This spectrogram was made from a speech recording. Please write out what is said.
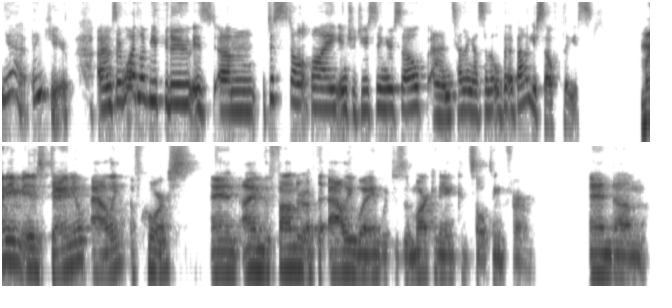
Yeah, thank you. Um, so, what I'd love you to do is um, just start by introducing yourself and telling us a little bit about yourself, please. My name is Daniel Ally, of course, and I am the founder of The Alleyway, which is a marketing consulting firm. And um,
